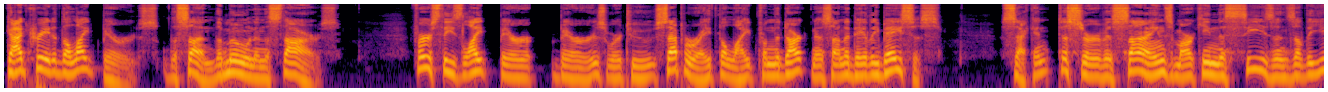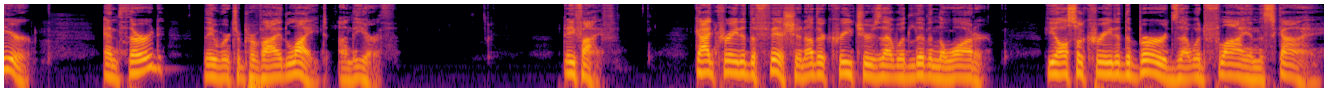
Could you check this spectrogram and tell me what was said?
God created the light bearers, the sun, the moon, and the stars. First, these light bear- bearers were to separate the light from the darkness on a daily basis. Second, to serve as signs marking the seasons of the year. And third, they were to provide light on the earth. Day 5. God created the fish and other creatures that would live in the water. He also created the birds that would fly in the sky.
